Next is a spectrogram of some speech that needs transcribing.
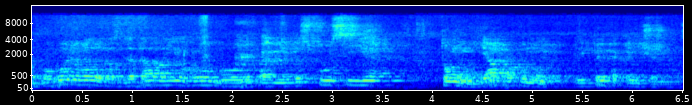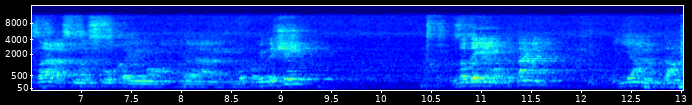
обговорювали, розглядали його, були певні дискусії. Тому я пропоную таким чином. Зараз ми слухаємо е, доповідачів, задаємо питання. Я дам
